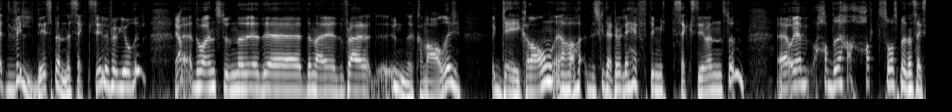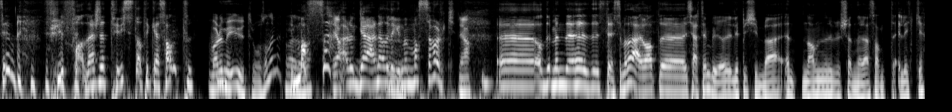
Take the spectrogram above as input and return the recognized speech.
et veldig spennende sexliv, ifølge Jodel. Ja. Eh, det var en stund eh, det, den der, For det er underkanaler. Gay-kanalen Jeg diskuterte veldig heftig mitt sexliv en stund. Eh, Og jeg hadde hatt så spennende sexliv. Fy faen, Det er så trist at det ikke er sant. Var du mye utro og sånn, eller? Masse! Ja. Er du gæren? Jeg hadde ligget med masse folk. Ja. Eh, men det, stresset med det er jo at uh, kjæresten blir jo litt bekymra enten han skjønner det er sant eller ikke.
